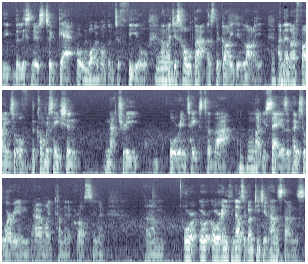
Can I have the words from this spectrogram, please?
the, the listeners to get, or what I mm-hmm. want them to feel? And I mm. just hold that as the guiding light. And mm-hmm. then I find sort of the conversation naturally orientates to that, like you say, as opposed to worrying how am I coming across, you know, um, or, or or anything else. If I'm teaching handstands,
